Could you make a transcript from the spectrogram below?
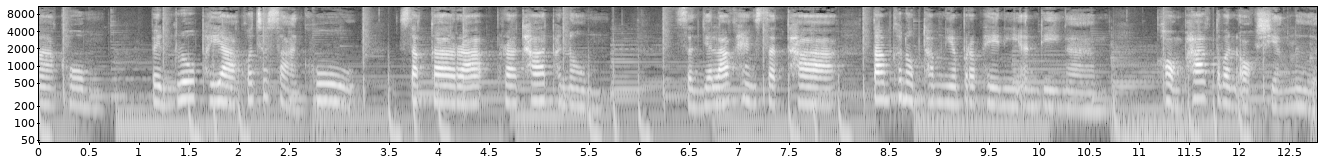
มาคม เป็นรูปพญาโคชสารคู่ สักการะพระธาตุพนม สัญลักษณ์แห่งศรัทธาตามขนบธรรมเนียมประเพณีอันดีงาม ของภาคตะวันออกเฉียงเหนือ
